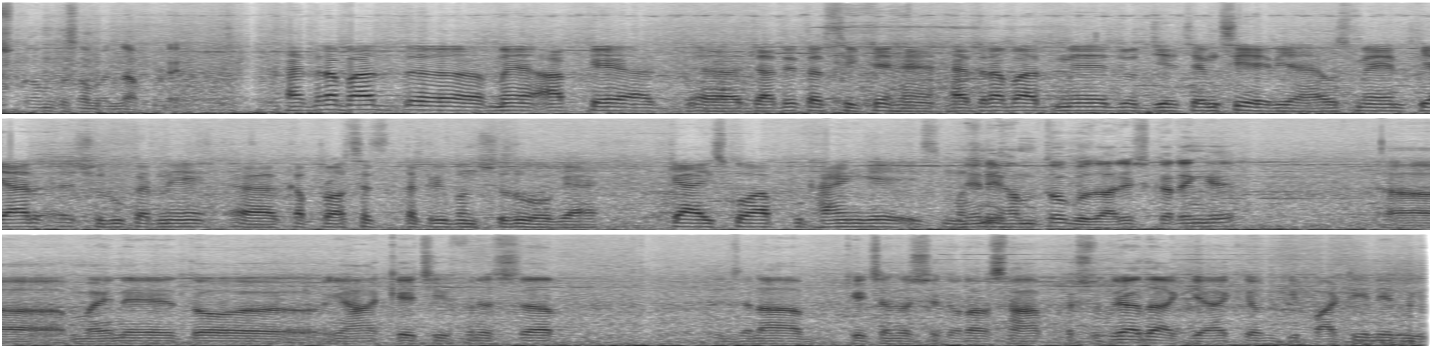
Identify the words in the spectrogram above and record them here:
उसको हमको समझना पड़ेगा। हैदराबाद में आपके ज़्यादातर सीटें हैं। हैदराबाद में जो जीएचएमसी एरिया है उसमें एनपीआर शुरू करने का प्रोसेस तकरीबन शुरू हो गया है। क्या इसको आप उठाएँगे इस नहीं नहीं हम तो गुजारिश करेंगे। आ, मैंने तो यहाँ के चीफ मिनिस्टर जनाब के चंद्रशेखर राव साहब का शुक्रिया अदा किया कि उनकी पार्टी ने भी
